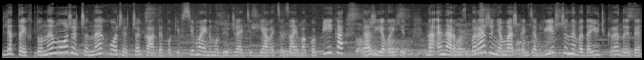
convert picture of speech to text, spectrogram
Для тих, хто не може чи не хоче чекати, поки в сімейному бюджеті з'явиться зайва копійка, теж є вихід. На енергозбереження мешканцям Львівщини видають кредити.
